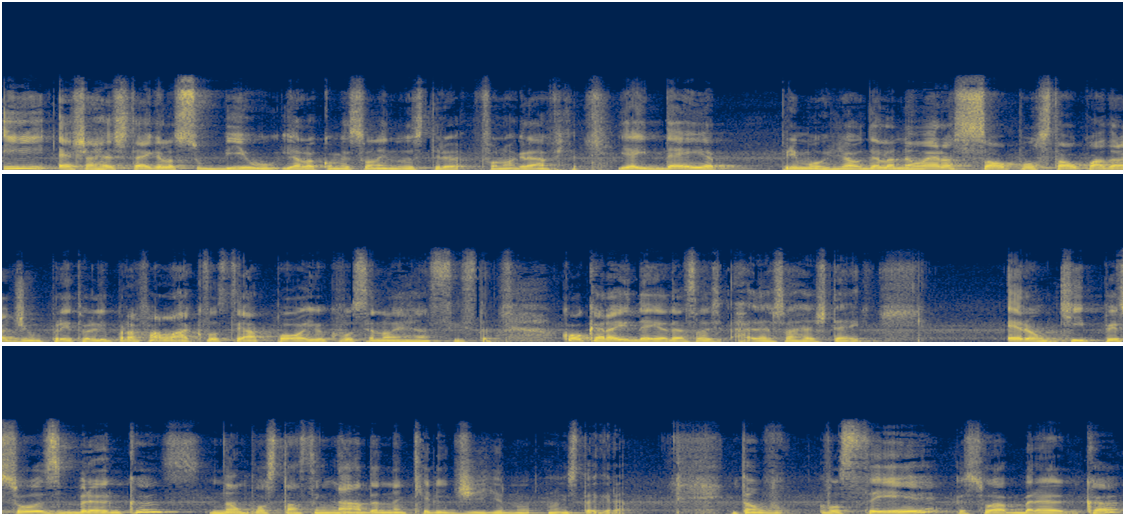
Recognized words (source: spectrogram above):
E essa hashtag ela subiu e ela começou na indústria fonográfica. E a ideia primordial dela não era só postar o quadradinho preto ali para falar que você apoia ou que você não é racista. Qual que era a ideia dessa, dessa hashtag? Eram que pessoas brancas não postassem nada naquele dia no, no Instagram. Então, você, pessoa branca,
